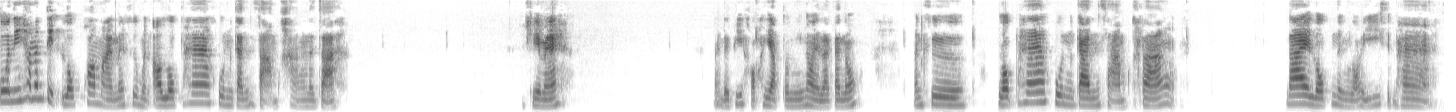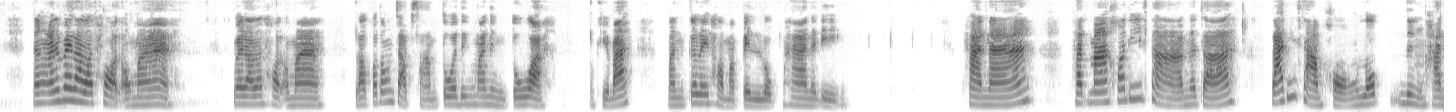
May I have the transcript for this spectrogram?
ตัวนี้ถ้ามันติดลบความหมายมันคือเหมือนเอาลบห้าคูณกันสามครั้งนะจ๊ะโอเคไหมเดี๋ยวพี่ขอขยับตรงนี้หน่อยแล้วกันเนาะมันคือลบห้าคูณกันสามครั้ง ได้ลบหนึ่งร้อยี่สิบห้าดังนั้นเวลาเราถอดออกมา เวลาเราถอดออกมา เราก็ต้องจับสามตัวดึงมาหนึ่งตัวโอเคปะมันก็เลยถอดมาเป็นลบห้านั่นเองผ่านนะ ถัดมาข้อที่สามนะจ๊ะรากที่สามของลบหนึ่งพัน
